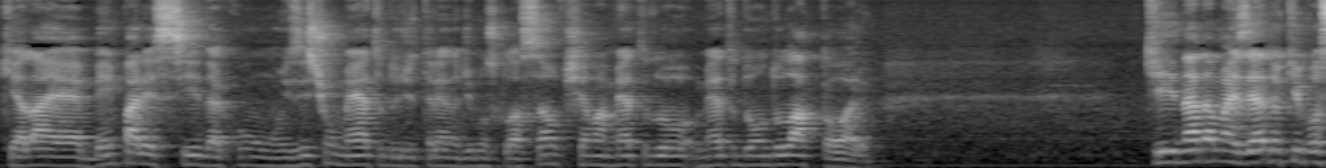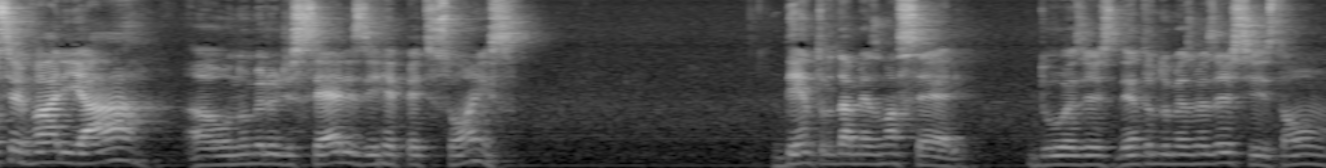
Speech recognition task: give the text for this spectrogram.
que ela é bem parecida com. Existe um método de treino de musculação que chama método, método ondulatório, que nada mais é do que você variar uh, o número de séries e repetições dentro da mesma série do dentro do mesmo exercício. Então,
